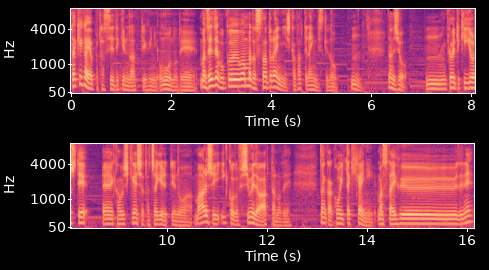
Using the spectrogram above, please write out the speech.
だけがやっぱ達成できるなっていうふうに思うので、まあ全然僕はまだスタートラインにしか立ってないんですけど、うん。なんでしょう。うん、こうやって起業して、えー、株式会社立ち上げるっていうのは、まあある種一個の節目ではあったので、なんかこういった機会に、まあ、スタイフでね、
